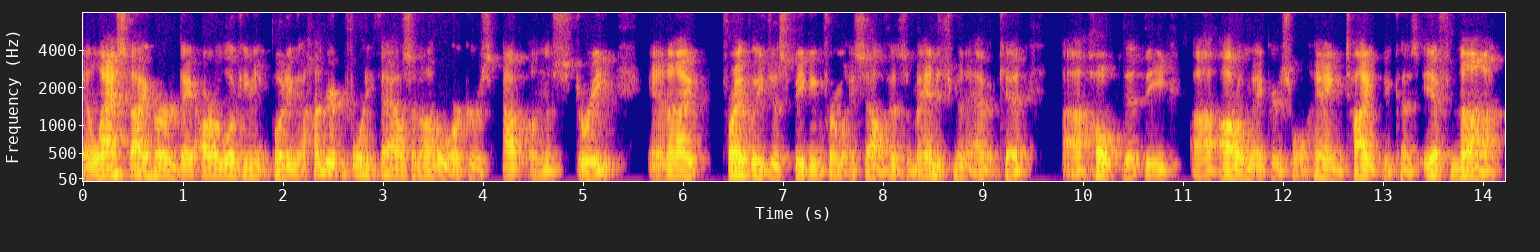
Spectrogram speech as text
And last I heard, they are looking at putting 140,000 auto workers out on the street. And I frankly, just speaking for myself as a management advocate, uh, hope that the uh, automakers will hang tight because if not,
